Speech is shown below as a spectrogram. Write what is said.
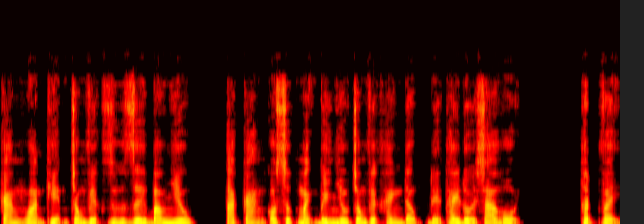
càng hoàn thiện trong việc giữ giới bao nhiêu, ta càng có sức mạnh bấy nhiêu trong việc hành động để thay đổi xã hội. Thật vậy,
